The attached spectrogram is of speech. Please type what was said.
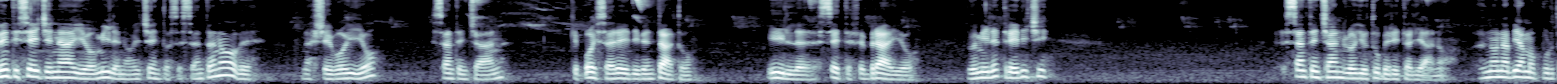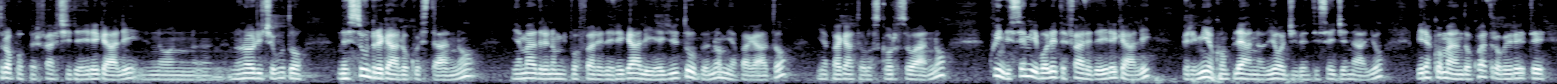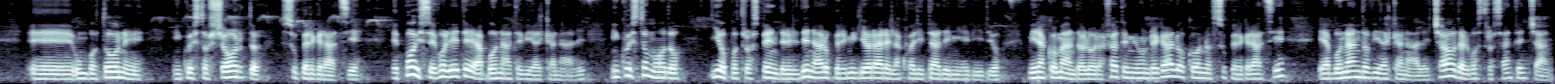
26 gennaio 1969 nascevo io Sant'Enchan che poi sarei diventato il 7 febbraio 2013 Sant'Enchan lo youtuber italiano. Non abbiamo purtroppo per farci dei regali non, non ho ricevuto nessun regalo quest'anno. Mia madre non mi può fare dei regali e youtube non mi ha pagato mi ha pagato lo scorso anno. Quindi se mi volete fare dei regali per il mio compleanno di oggi 26 gennaio mi raccomando qua troverete eh, un bottone in questo short super grazie. E poi se volete abbonatevi al canale. In questo modo io potrò spendere il denaro per migliorare la qualità dei miei video. Mi raccomando allora fatemi un regalo con super grazie e abbonandovi al canale. Ciao dal vostro Sant'Enchan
